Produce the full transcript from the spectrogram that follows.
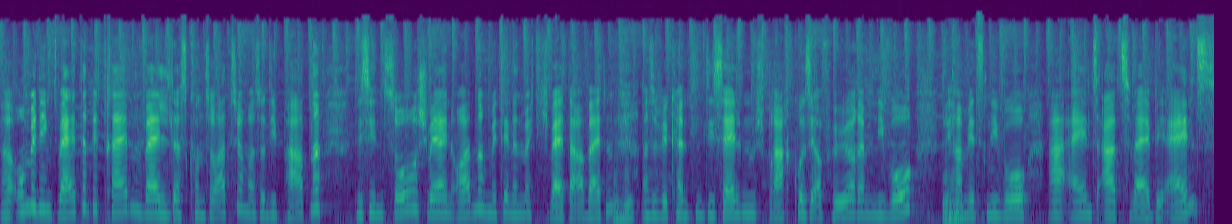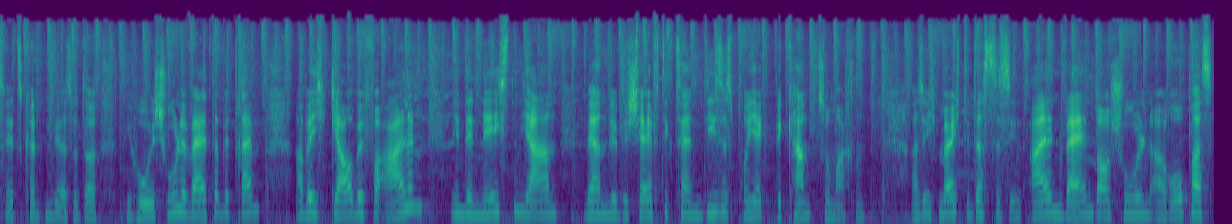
äh, unbedingt weiter betreiben, weil das Konsortium, also die Partner, die sind so schwer in Ordnung, mit denen möchte ich weiterarbeiten. Mhm. Also wir könnten dieselben Sprachkurse auf höherem Niveau. Wir mhm. haben jetzt Niveau A1, A2, B1. Jetzt könnten wir also da die hohe Schule weiter betreiben. Aber ich glaube vor allem in den nächsten Jahren werden wir beschäftigt sein, dieses Projekt bekannt zu machen. Also ich möchte, dass das in allen Weinbauschulen Europas,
